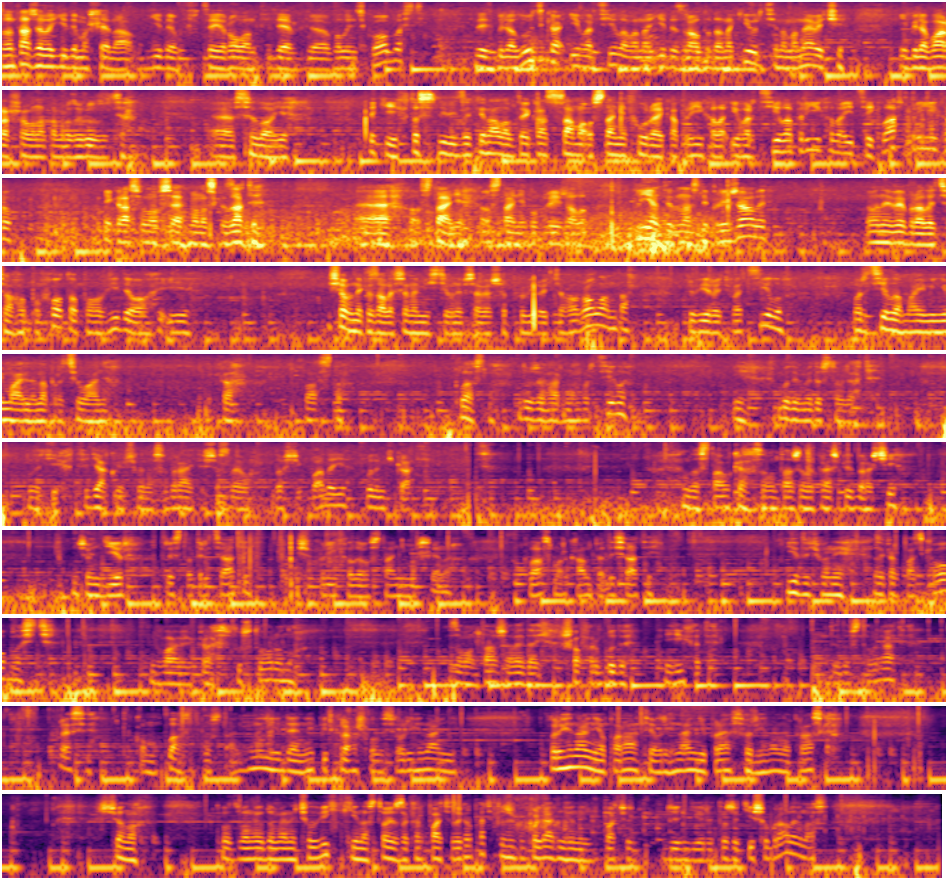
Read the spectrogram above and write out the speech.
Завантажили, їде машина, їде в цей Роланд, йде в е, Волинську область, десь біля Луцька, і Варціла вона їде зразу туди на Ківерці, на Маневичі, і біля Вараша вона там розгрузиться. Е, село є. Такий, хто слідить за каналом, то якраз сама остання фура, яка приїхала, і Варціла приїхала, і цей клас приїхав. Якраз воно все, можна сказати, е, останнє, останнє поприїжджало. Клієнти до нас не приїжджали. Вони вибрали цього по фото, по відео і, і що вони казали, що на місці вони все ще провірять цього Роланда, провірять Варцілу. Варціла має мінімальне напрацювання. Така класна. Класно, дуже гарна варціла. І будемо доставляти. Будуть їхати. Дякую, що ви нас обираєте. Щасливо. Дощик падає, будемо тікати. Доставка, завантажили прес-підбирачі. John Deere 330 і що приїхали в останніх машинах. Клас Маркан 50. Їдуть вони Закарпатська область. Два якраз в ту сторону. Завантажили, дай шофер буде їхати, буде доставляти. Преси в такому класному стані. Вони ніде не підкрашувалися, оригінальні. Оригінальні апарати, оригінальні преси, оригінальна краска. Що ну, тут дзвонив до мене чоловік, який нас теж в Закарпатті. Закарпатті дуже популярні, вони бачу джендіри. Теж ті, що брали в нас.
